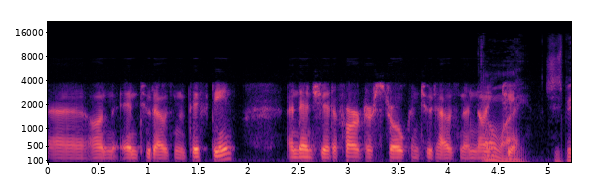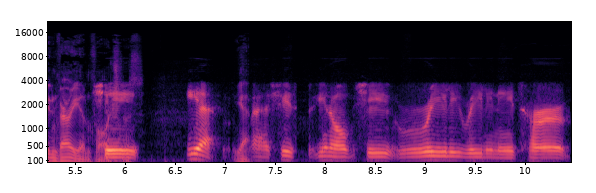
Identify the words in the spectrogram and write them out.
uh, on in 2015, and then she had a further stroke in 2019. Oh, my. She's been very unfortunate. She, yeah, Yeah. Uh, she's you know she really really needs her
